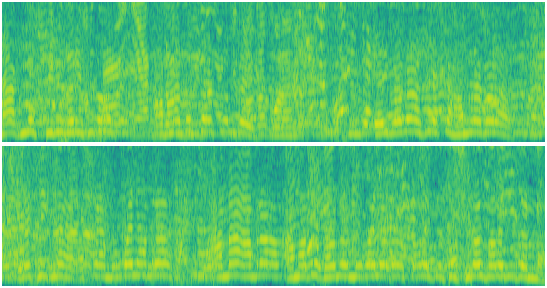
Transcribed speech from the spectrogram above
নাক মুখ সিঁড়ি ধরে শুধু আপনাদের তো চলবে। কিন্তু এইভাবে আসে একটা হামলা করা, এটা ঠিক না। একটা মোবাইল আমরা আমরা আমরা আমাদের ধর্মের মোবাইল ওরা চালাইতেছি, সেটাও চালাই দিতেন না।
